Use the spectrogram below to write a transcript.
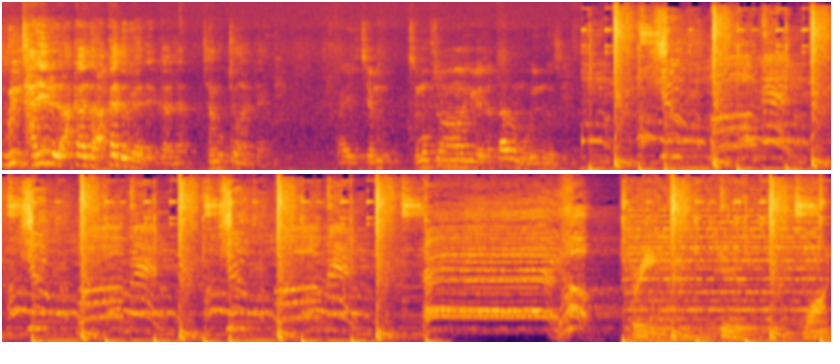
우리 자리를 아까도 아까도 해야 될 거 아니야? 제목 정할 때 아니 제목, 제목 정하기 위해서 따로 모인 거지. Three, two, one.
